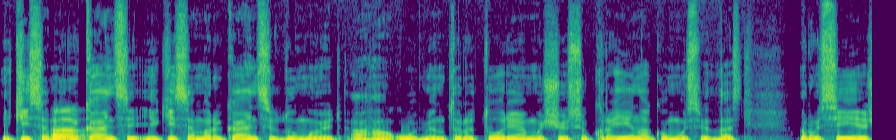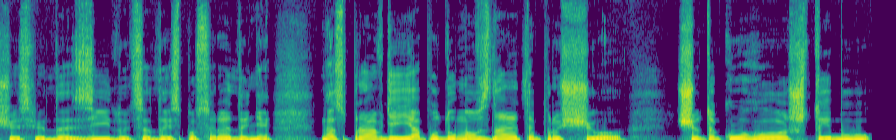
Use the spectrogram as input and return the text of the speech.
Якісь американці, якісь американці думають, ага, обмін територіями, щось Україна комусь віддасть, Росія щось віддасть, зійдуться десь посередині. Насправді я подумав, знаєте про що? Що такого штибу,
